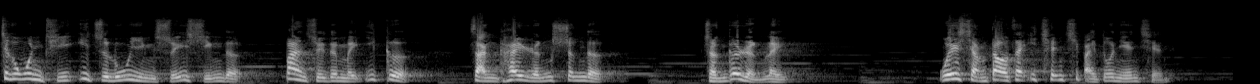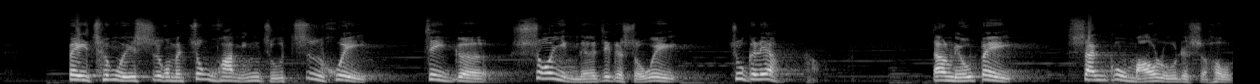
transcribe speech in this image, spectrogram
这个问题一直如影随形的伴随着每一个展开人生的整个人类。我也想到，在一千七百多年前，被称为是我们中华民族智慧这个缩影的这个所谓诸葛亮啊，当刘备三顾茅庐的时候，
